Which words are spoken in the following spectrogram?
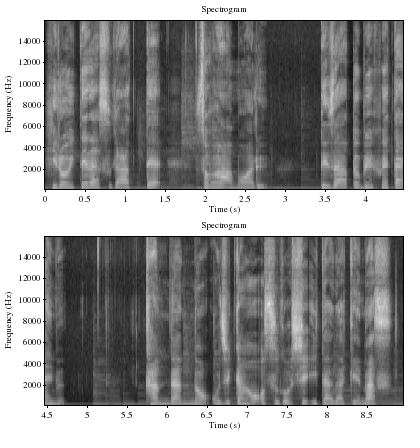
広いテラスがあってソファーもあるデザートビュッフェタイム。寒暖のお時間をお過ごしいただけます。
